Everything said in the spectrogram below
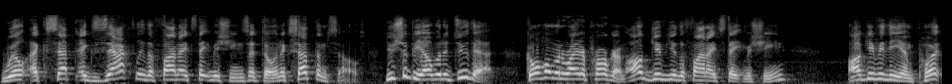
will accept exactly the finite state machines that don't accept themselves. You should be able to do that. Go home and write a program. I'll give you the finite state machine. I'll give you the input,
